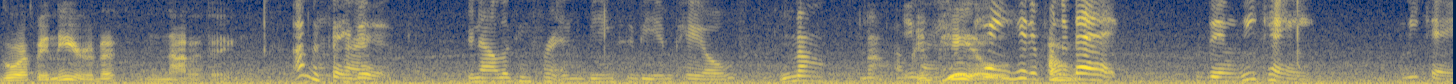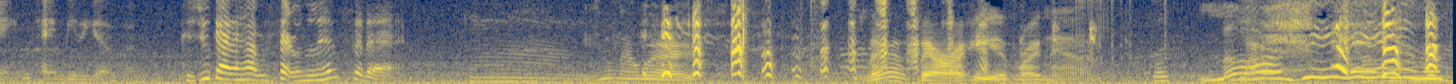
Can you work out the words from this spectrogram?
go up in there. That's not a thing. I'm gonna say Okay. this: You're not looking for in being to be impaled. No, no. Okay. if Impaled. you can't hit it from Oh, the back, then we can't, we can't, we can't be together. Cause you gotta have a certain length for that. Mm, You know what? Let's bow our heads right now. let's. Lord Yes. Jesus,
